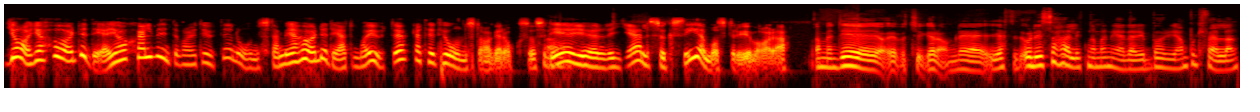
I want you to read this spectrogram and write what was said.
Ja, jag hörde det. Jag har själv inte varit ute en onsdag men jag hörde det att de har utökat det till onsdagar också så ja. det är ju en rejäl succé måste det ju vara. Ja men det är jag övertygad om. Det är jätte... Och det är så härligt när man är där i början på kvällen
